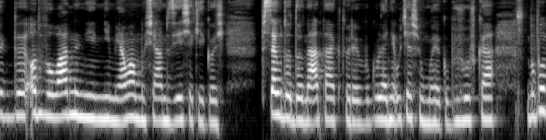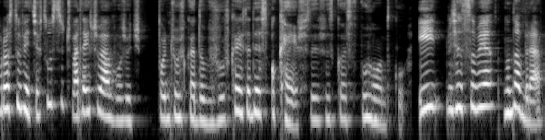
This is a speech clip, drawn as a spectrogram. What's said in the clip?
jakby odwołany nie, nie miałam, musiałam zjeść jakiegoś pseudodonata, który w ogóle nie ucieszył mojego brzuszka, bo po prostu wiecie, w tłusty czwartek trzeba włożyć pończuszka do brzuszka i wtedy jest okej, okay, wtedy wszystko jest w porządku. I myślę sobie, no dobra,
